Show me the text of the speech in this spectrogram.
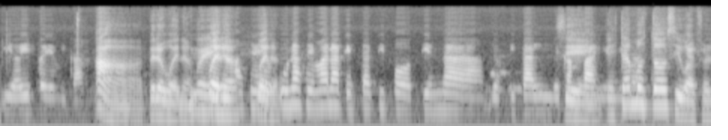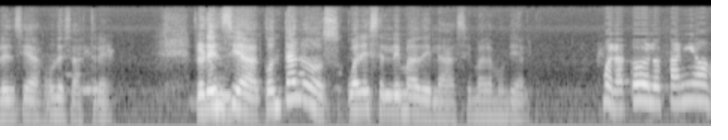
y hoy estoy en mi casa. Ah, pero bueno, bueno, hace una semana que está tipo tienda de hospital de sí, campaña. Estamos todos igual, Florencia, un desastre. Florencia, contanos cuál es el lema de la Semana Mundial. Bueno, todos los años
